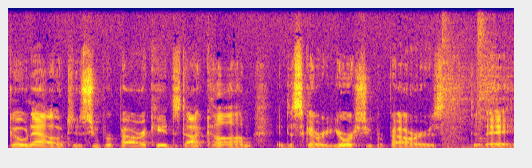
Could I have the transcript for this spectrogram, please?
Go now to superpowerkids.com and discover your superpowers today.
